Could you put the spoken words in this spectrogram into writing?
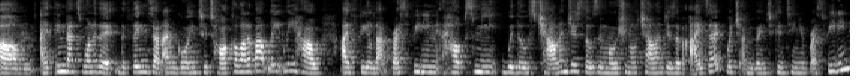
um, I think that's one of the, the things that I'm going to talk a lot about lately, how I feel that breastfeeding helps me with those challenges, those emotional challenges of Isaac, which I'm going to continue breastfeeding.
